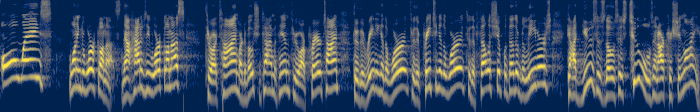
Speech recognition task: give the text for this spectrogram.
always wanting to work on us. Now, how does He work on us? Through our time, our devotion time with Him, through our prayer time, through the reading of the Word, through the preaching of the Word, through the fellowship with other believers. God uses those as tools in our Christian life.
